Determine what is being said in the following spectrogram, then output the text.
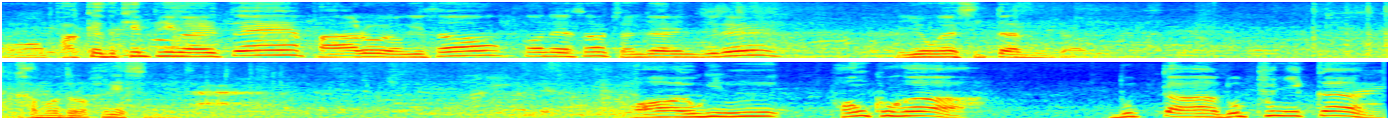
어, 밖에서 캠핑할 때 바로 여기서 꺼내서 전자레인지를 이용할 수 있다는 점. 가보도록 하겠습니다. 와, 여기 벙커가 높다. 높으니까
